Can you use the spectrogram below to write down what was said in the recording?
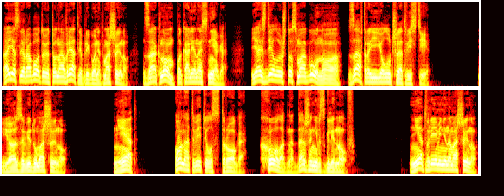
а если работают, то навряд ли пригонят машину. За окном по колено снега. Я сделаю, что смогу, но завтра ее лучше отвезти». «Я заведу машину». «Нет». Он ответил строго, холодно, даже не взглянув. «Нет времени на машину.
